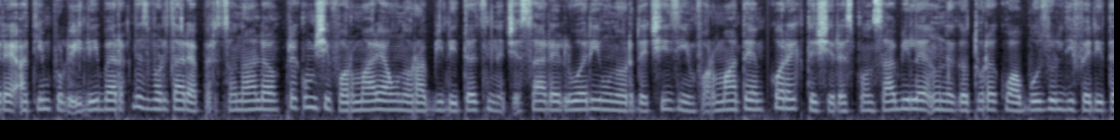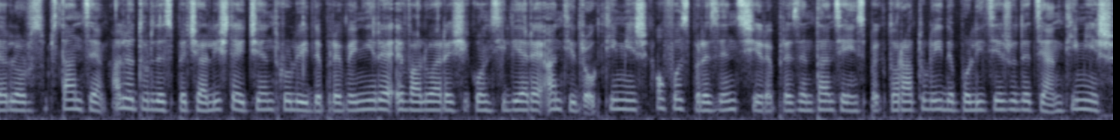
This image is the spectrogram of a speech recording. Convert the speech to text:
a timpului liber, dezvoltarea personală, precum și formarea unor abilități necesare luării unor decizii informate, corecte și responsabile în legătură cu abuzul diferitelor substanțe. Alături de specialiști ai Centrului de Prevenire, Evaluare și Consiliere Antidrog Timiș au fost prezenți și reprezentanții Inspectoratului de Poliție Județean Timiș.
